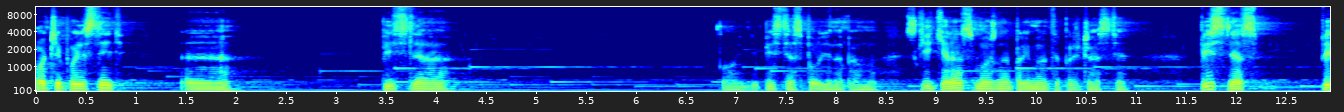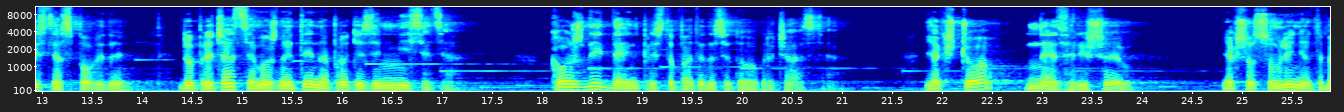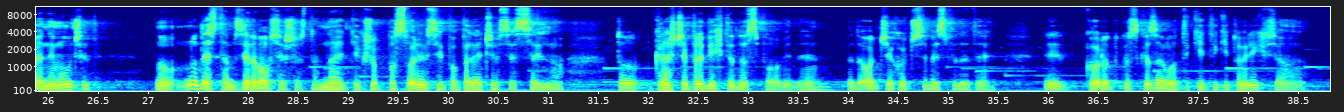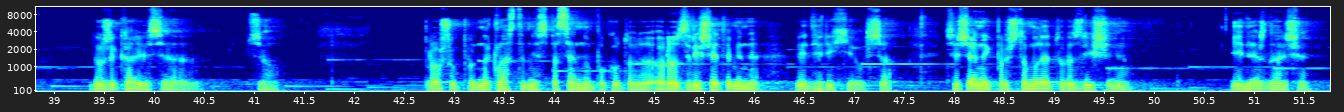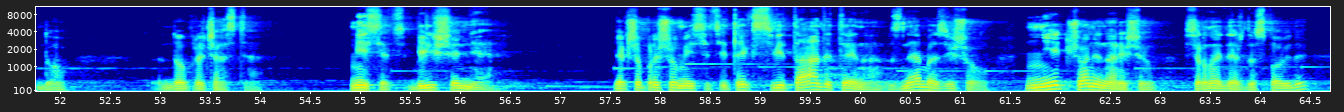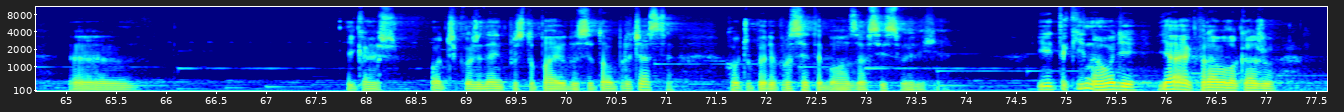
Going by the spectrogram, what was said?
Отче, поясніть е, після сповіді, після сповіді, напевно, скільки раз можна приймати причастя. Після, після сповіді до причастя можна йти на протязі місяця. Кожний день приступати до святого причастя. Якщо не згрішив, якщо сумління тебе не мучить, ну, ну десь там зірвався щось там, навіть якщо посварився і поперечився сильно, то краще прибігти до сповіді. е? Отче, хочу себе сподати. І коротко сказав, от такий то гріх, все. Дуже каюся, все. Прошу накласти мені спасенну покуту, розрішити мене від гріхів. Все. Священник прочитав молитву розрішення і йдеш далі до, до причастя. Місяць більше не. Якщо пройшов місяць, і ти як світа дитина з неба зійшов, нічого не нарішив, все одно йдеш до сповіді е, і кажеш, отче, кожен день приступаю до святого причастя, хочу перепросити Бога за всі свої гріхи. І в такій нагоді я, як правило, кажу,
